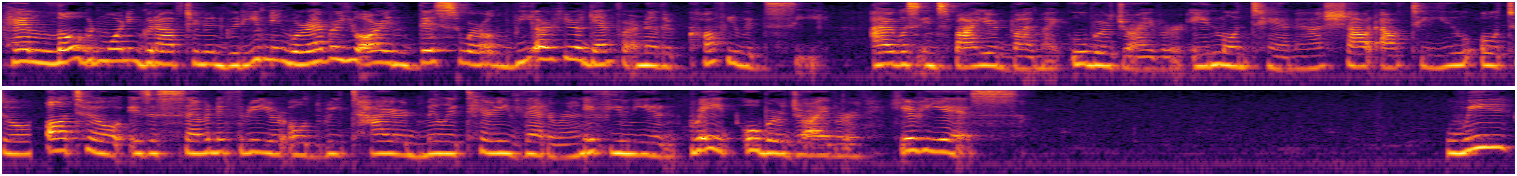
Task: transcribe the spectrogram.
Hello, good morning, good afternoon, good evening, wherever you are in this world. We are here again for another Coffee with C. I was inspired by my Uber driver in Montana. Shout out to you, Otto. Otto is a 73 year old retired military veteran. If you need a great Uber driver, here he is. We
